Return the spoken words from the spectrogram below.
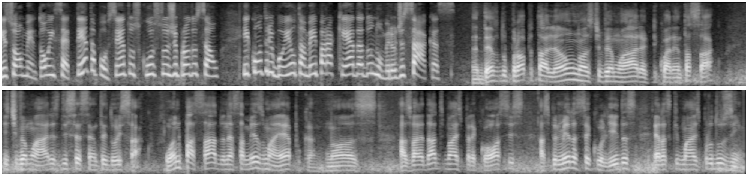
Isso aumentou em 70% os custos de produção e contribuiu também para a queda do número de sacas. Dentro do próprio talhão, nós tivemos área de 40 sacos e tivemos áreas de 62 sacos. O ano passado, nessa mesma época, nós, as variedades mais precoces, as primeiras a ser colhidas, eram as que mais produziam.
